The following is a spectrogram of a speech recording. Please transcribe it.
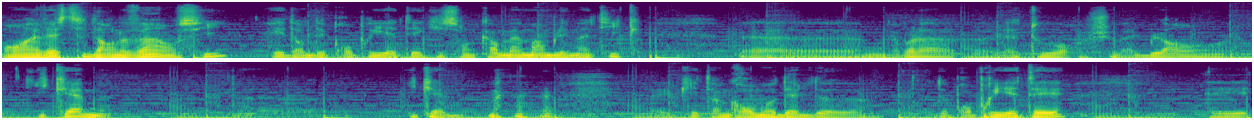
ont investi dans le vin aussi et dans des propriétés qui sont quand même emblématiques. Euh, voilà, euh, la tour Cheval Blanc, Ikem, euh, Ikem, qui est un gros modèle de, propriété. Et,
